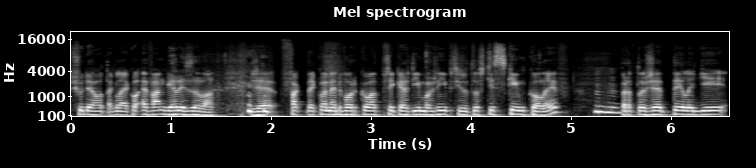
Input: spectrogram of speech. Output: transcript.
všude ho takhle jako evangelizovat, že fakt jako networkovat při každý možný příležitosti s kýmkoliv, mm-hmm. protože ty lidi,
